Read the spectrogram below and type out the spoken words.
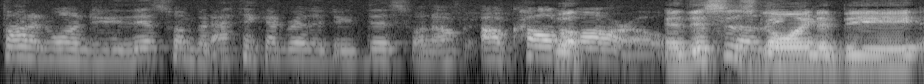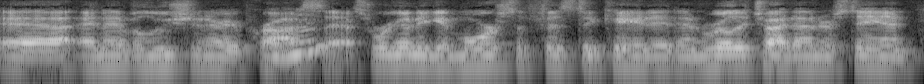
thought I'd want to do this one, but I think I'd rather do this one. I'll, I'll call Well, tomorrow. And this So is they going to can- be a, an evolutionary process. Mm-hmm. We're going to get more sophisticated and really try to understand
